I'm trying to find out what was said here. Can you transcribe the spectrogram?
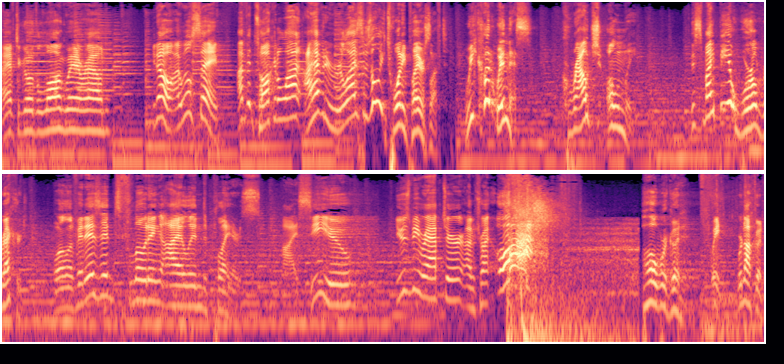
I have to go the long way around. You know, I will say, I've been talking a lot. I haven't even realized there's only 20 players left. We could win this. Crouch only. This might be a world record. Well, if it isn't floating island players. I see you. Use me, Raptor. I'm trying. Oh! Ah! Oh, we're good. Wait, we're not good.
